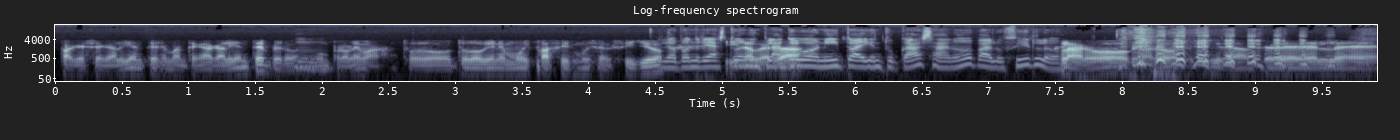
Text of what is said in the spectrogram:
para que se caliente, se mantenga caliente, pero mm. ningún problema. Todo todo viene muy fácil, muy sencillo. lo pondrías tú en un plato bonito ahí en tu casa, ¿no? Para lucirlo. Claro, claro. delante del, eh,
